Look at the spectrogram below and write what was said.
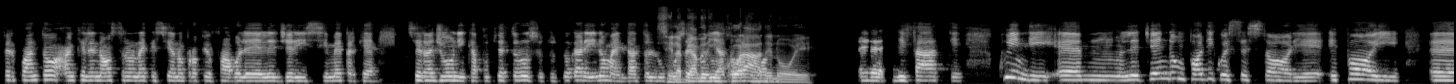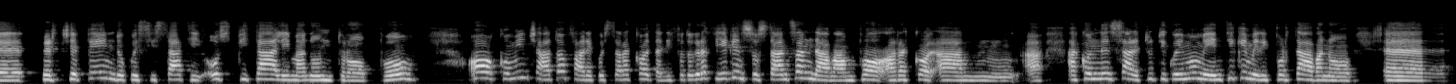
per, quanto anche le nostre non è che siano proprio favole leggerissime, perché se ragioni Capuccetto Rosso tutto carino, ma intanto il lupo Se l'abbiamo edulcorate noi. Eh, difatti, quindi ehm, leggendo un po' di queste storie e poi eh, percependo questi stati ospitali ma non troppo, ho cominciato a fare questa raccolta di fotografie che in sostanza andava un po' a, raccol- a, a, a condensare tutti quei momenti che mi riportavano eh,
